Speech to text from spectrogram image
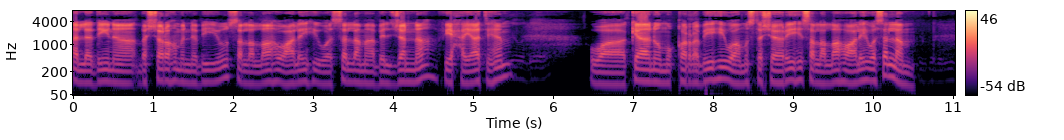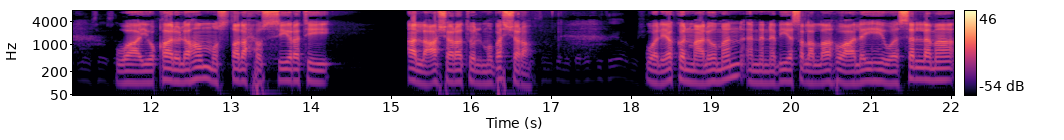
الذين بشرهم النبي صلى الله عليه وسلم بالجنة في حياتهم وكانوا مقربيه ومستشاريه صلى الله عليه وسلم. ويقال لهم مصطلح السيرة العشرة المبشرة. وليكن معلوما أن النبي صلى الله عليه وسلم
